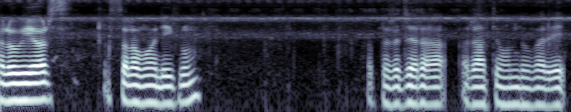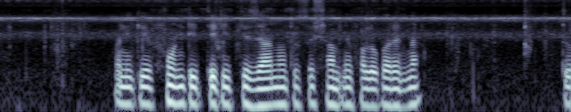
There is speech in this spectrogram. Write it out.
হ্যালো ভিয়ার্স আসসালামু আলাইকুম আপনারা যারা রাতে অন্ধকারে অনেকে ফোন টিপতে টিপতে যান, অথচ সামনে ফলো করেন না, তো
